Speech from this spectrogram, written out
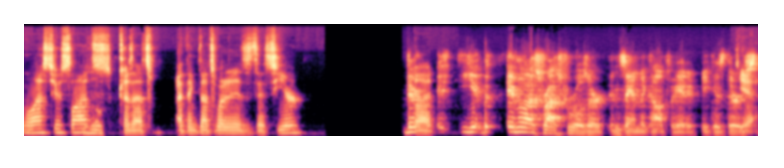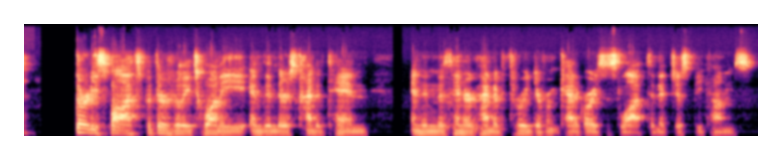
the last two slots because mm-hmm. that's I think that's what it is this year. There, but, yeah, but MLS roster rules are insanely complicated because there's yeah. 30 spots, but there's really 20, and then there's kind of 10, and then the 10 are kind of three different categories of slots, and it just becomes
